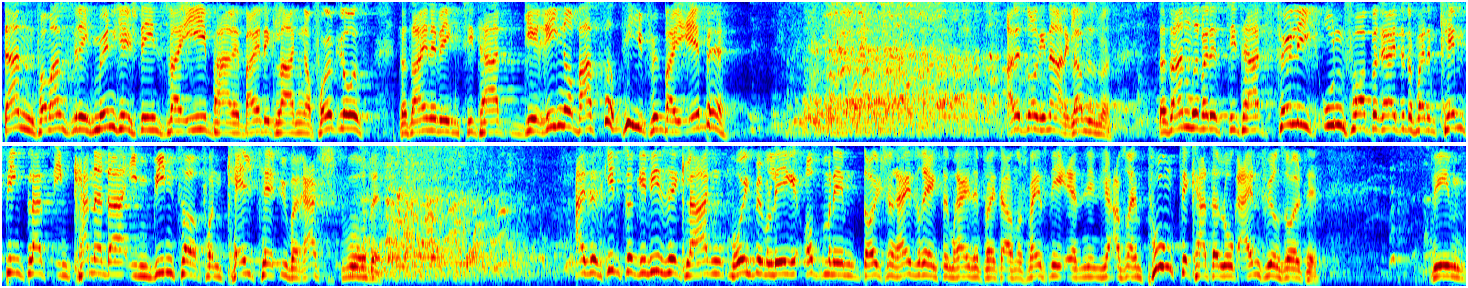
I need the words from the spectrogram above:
Dann vom Amtsgericht München stehen zwei Ehepaare, beide klagen erfolglos. Das eine wegen Zitat geringer Wassertiefe bei Ebbe. Alles Originale, glauben Sie es mal. Das andere war das Zitat, völlig unvorbereitet auf einem Campingplatz in Kanada im Winter von Kälte überrascht wurde. Also es gibt so gewisse Klagen, wo ich mir überlege, ob man im deutschen Reiserecht, im Reise vielleicht auch der Schweiz, äh, also einen Punktekatalog einführen sollte. Wie im,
